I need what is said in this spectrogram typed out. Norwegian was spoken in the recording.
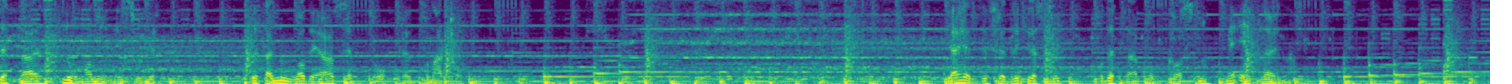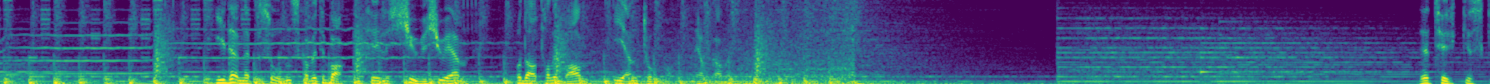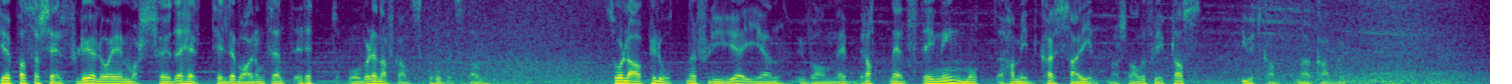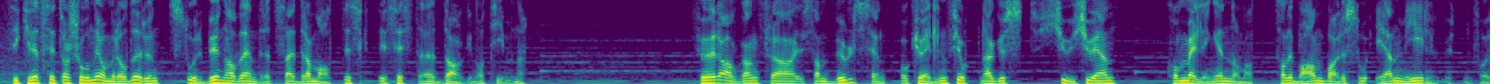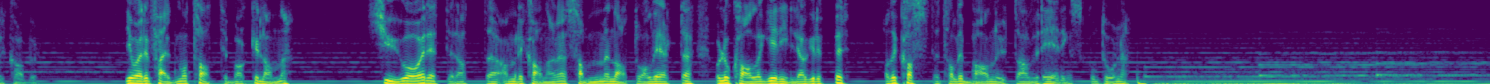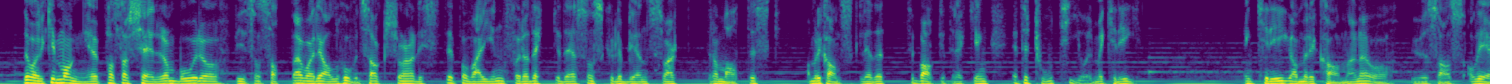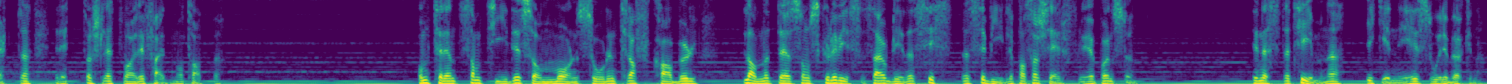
Dette er noen av mine historier. Dette er noe av det jeg har sett og opplevd på nært hold. Jeg heter Fredrik Gressvik, og dette er podkasten Med egne øyne. I denne episoden skal vi tilbake til 2021, og da Taliban igjen tok makten i Afghanistan. Det tyrkiske passasjerflyet lå i marsjhøyde helt til det var omtrent rett over den afghanske hovedstaden. Så la pilotene flyet i en uvanlig bratt nedstigning mot Hamid Karzai internasjonale flyplass i utkanten av Kabul. Sikkerhetssituasjonen i området rundt storbyen hadde endret seg dramatisk de siste dagene og timene. Før avgang fra Istanbul sent på kvelden 14. august 2021 kom meldingen om at Taliban bare sto én mil utenfor Kabul. De var i ferd med å ta tilbake landet. 20 år etter at amerikanerne sammen med Nato-allierte og lokale geriljagrupper hadde kastet Taliban ut av regjeringskontorene. Det var ikke mange passasjerer om bord, og vi som satt der, var i all hovedsak journalister på vei inn for å dekke det som skulle bli en svært dramatisk amerikanskledet tilbaketrekking etter to tiår med krig. En krig amerikanerne og USAs allierte rett og slett var i ferd med å tape. Omtrent samtidig som morgensolen traff Kabul, landet det som skulle vise seg å bli det siste sivile passasjerflyet på en stund. De neste timene gikk inn i historiebøkene.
